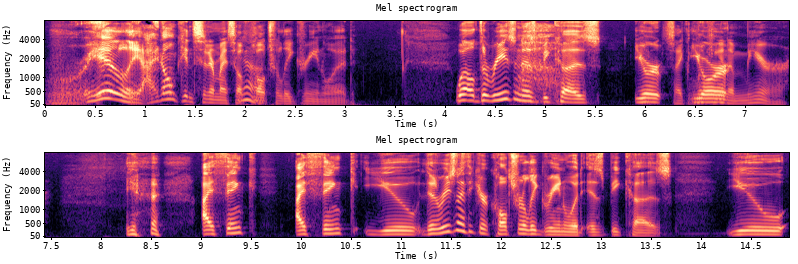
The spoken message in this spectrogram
Really, I don't consider myself Yeah. culturally Greenwood. Well, the reason is because you're. It's like you're, in a mirror. Yeah, I think I think you. The reason I think you're culturally Greenwood is because you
